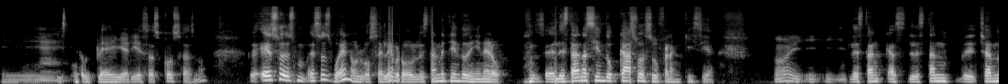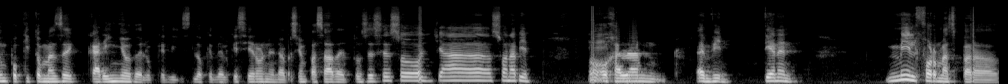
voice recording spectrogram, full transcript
y, mm. single player y esas cosas, ¿no? Eso es, eso es bueno, lo celebro, le están metiendo dinero, le están haciendo caso a su franquicia. Y, le, están, le están echando un poquito más de cariño de lo que, lo que, de lo que hicieron en la versión pasada. Entonces eso ya suena bien. Ojalá, en fin, tienen mil formas para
